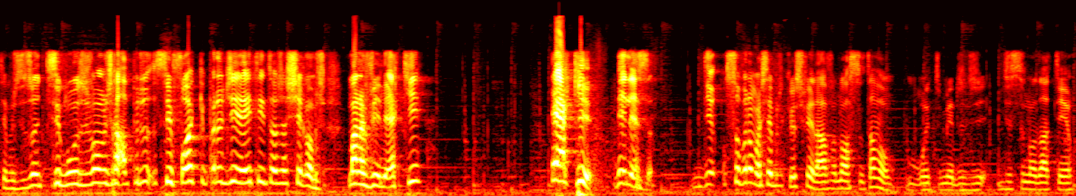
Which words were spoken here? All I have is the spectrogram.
Temos 18 segundos, vamos rápido. Se for aqui pra direita, então já chegamos. Maravilha, é aqui? É aqui, beleza. Deu... Sobrou mais tempo do que eu esperava. Nossa, eu tava muito medo de, disso não dar tempo.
